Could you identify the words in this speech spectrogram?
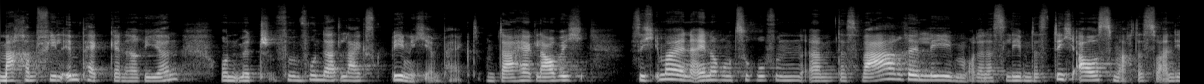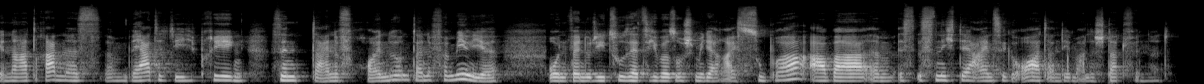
machen, viel Impact generieren und mit 500 Likes wenig Impact. Und daher glaube ich, sich immer in Erinnerung zu rufen, ähm, das wahre Leben oder das Leben, das dich ausmacht, das so an dir nah dran ist, ähm, Werte, die dich prägen, sind deine Freunde und deine Familie. Und wenn du die zusätzlich über Social Media erreichst, super, aber ähm, es ist nicht der einzige Ort, an dem alles stattfindet.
